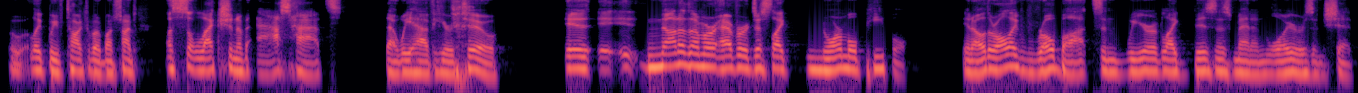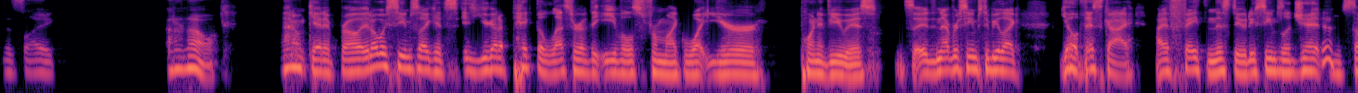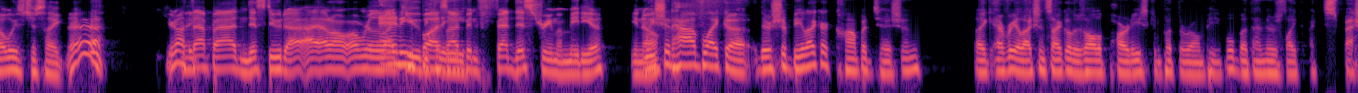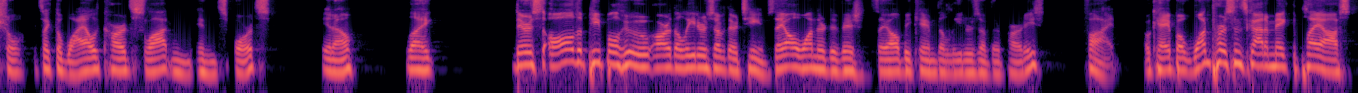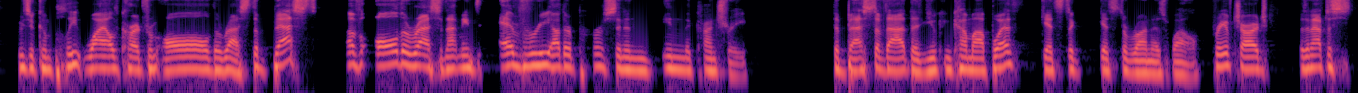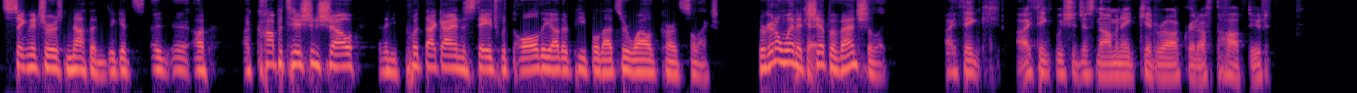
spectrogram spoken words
like we've talked about a bunch of times, a selection of ass hats that we have here too. None of them are ever just like normal people. You know, they're all like robots and weird like businessmen and lawyers and shit. It's like, I don't know. I don't get it, bro. It always seems like it's you got to pick the lesser of the evils from like what your point of view is. It's, it never seems to be like, yo, this guy, I have faith in this dude. He seems legit. Yeah. It's always just like, eh, Yeah. you're not Like- that bad. And this dude, I, I don't, I don't really like you because I've been fed this stream of media. You know, We should have like a there should be like a competition. Like every election cycle, there's all the parties can put their own people, but then there's like a special, it's like the wild card slot in, in sports, you know? Like there's all the people who are the leaders of their teams. They all won their divisions. They all became the leaders of their parties. Fine. Okay. But one person's got to make the playoffs who's a complete wild card from all the rest. The best of all the rest. And that means every other person in, in the country the best of that that you can come up with gets to gets to run as well free of charge doesn't have to s- signatures nothing it gets a, a, a competition show and then you put that guy on the stage with all the other people that's your wild card selection they're going to win Okay. a chip eventually I think, I think we should just nominate Kid Rock right off the hop, dude.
